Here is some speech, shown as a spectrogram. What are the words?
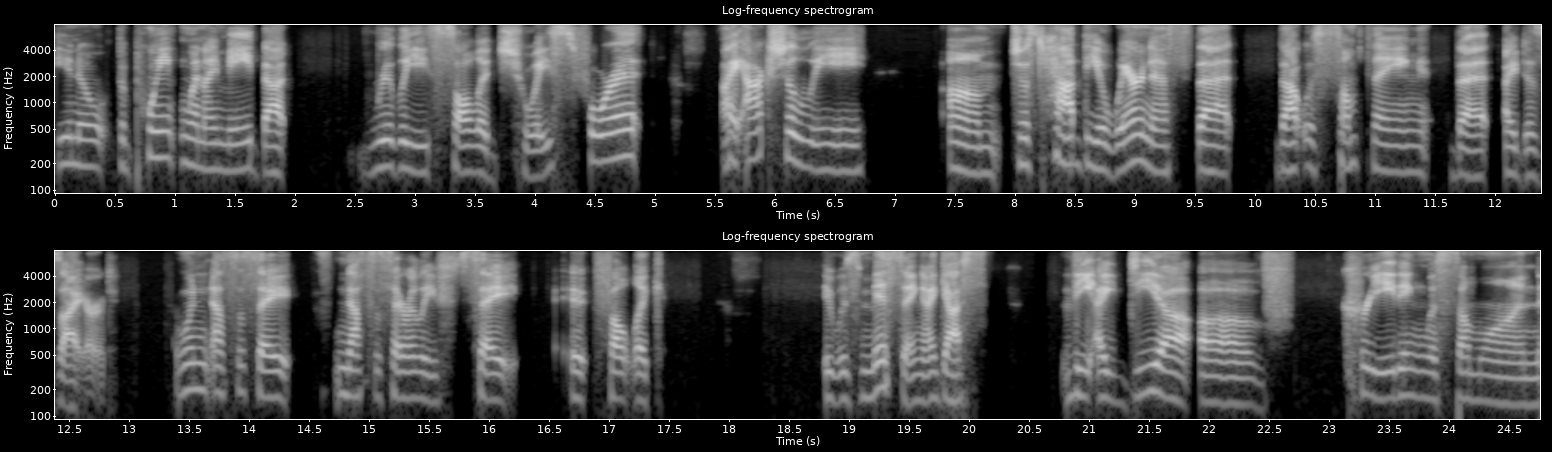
you know, the point when I made that really solid choice for it, I actually um, just had the awareness that that was something that I desired. I wouldn't necessarily necessarily say it felt like it was missing. I guess the idea of creating with someone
